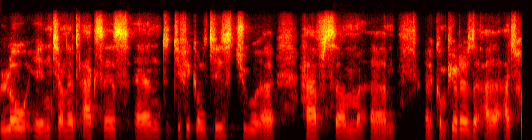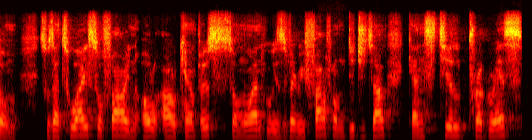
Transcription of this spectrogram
low internet access and difficulties to uh, have some um, uh, computers at home. So that's why so far in all our campus, someone who is very far from digital can still progress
